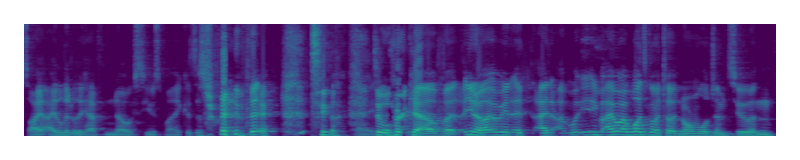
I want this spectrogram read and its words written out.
so I, I literally have no excuse, Mike, because it's right there to right. to work out. But you know, I mean, it, I, I was going to a normal gym too, and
